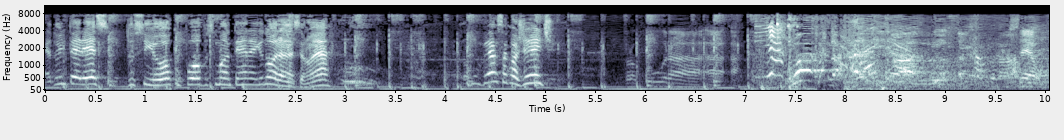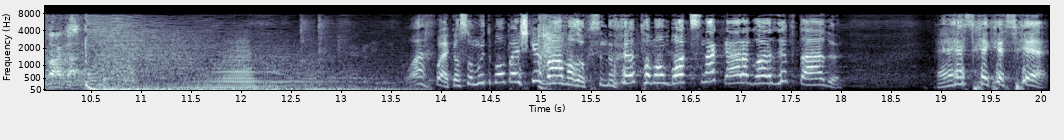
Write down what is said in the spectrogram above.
É do interesse do senhor que o povo se mantenha na ignorância, não é? Então conversa com a gente. Procura a. a... Você é um vagabundo. Ué, que eu sou muito bom pra esquivar, maluco. Senão eu ia tomar um boxe na cara agora do deputado. É, CQC.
